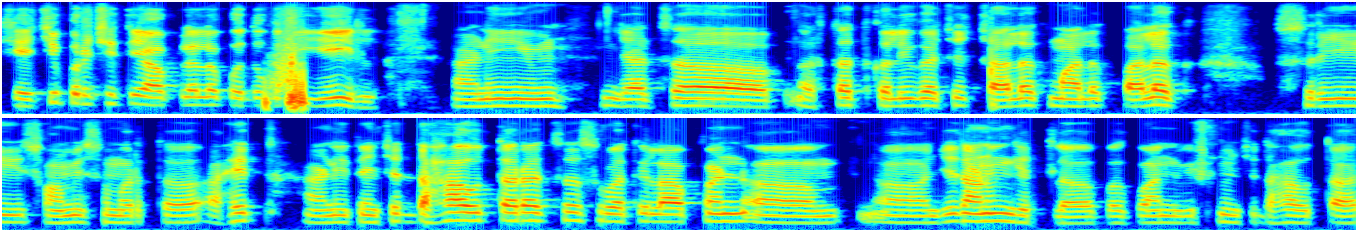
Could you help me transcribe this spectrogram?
ह्याची प्रचिती आपल्याला पदोपदी येईल. आणि याचा अर्थात कलियुगाचे चालक मालक पालक श्री स्वामी समर्थ आहेत. आणि त्यांचे दहा अवताराचं सुरुवातीला आपण जे जाणून घेतलं भगवान विष्णूंचे दहा अवतार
